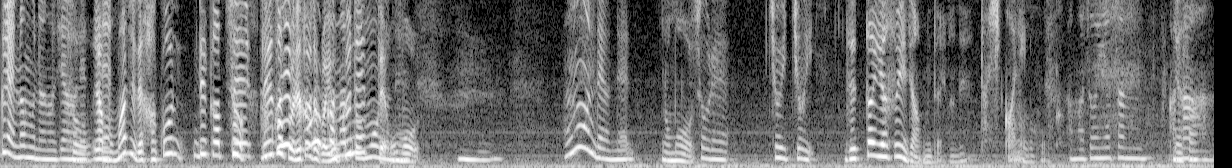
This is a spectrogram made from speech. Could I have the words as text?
ぐらい飲むなのじゃなんあれいやもうマジで箱で買っそう。て冷蔵庫入れといた方がよくね箱で買おう思うってよね思う。ん。思うんだよね。う思う。それ。ちょいちょい。絶対安いじゃんみたいなね。確かに。その方が。アマゾン屋さんか屋さなん。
